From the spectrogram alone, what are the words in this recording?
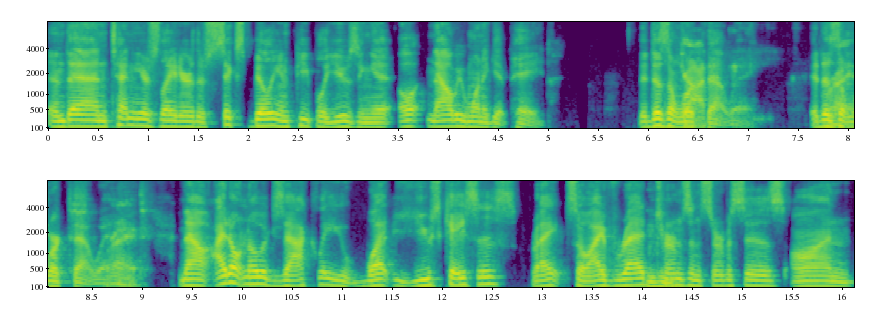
And then 10 years later, there's 6 billion people using it. Oh, now we want to get paid. It doesn't work that way. It doesn't right. work that way. Right. Now, I don't know exactly what use cases, right? So I've read mm-hmm. terms and services on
